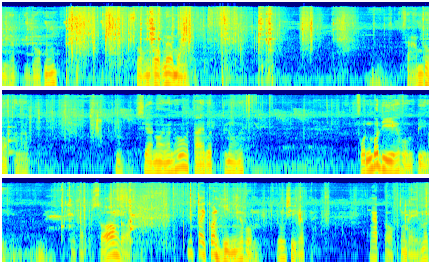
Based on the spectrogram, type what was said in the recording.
นี่ครับดอกหนึงสองดอกแล้วมองสามดอกนะครับเสียหน่อยมันโอ้ตายเบิดพี่น้องเอ้ย นบ่ดีครับผมปีนี้นี่ครับสองดอกอยู่ใต้ก้อนหินครับผมยุงสิครับ งัดออกจังไดเมื่อ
